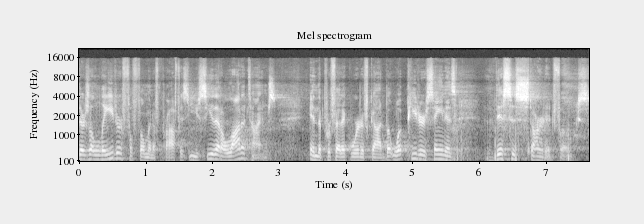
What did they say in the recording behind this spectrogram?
there's a later fulfillment of prophecy. You see that a lot of times in the prophetic word of God. But what Peter is saying is, this has started, folks.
